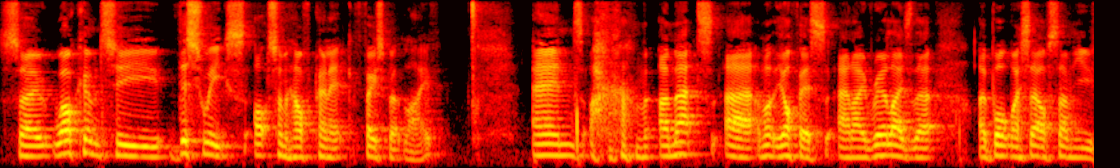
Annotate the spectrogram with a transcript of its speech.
So, welcome to this week's Optimum Health Clinic Facebook Live. And I'm at, uh, I'm at the office and I realised that I bought myself some new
